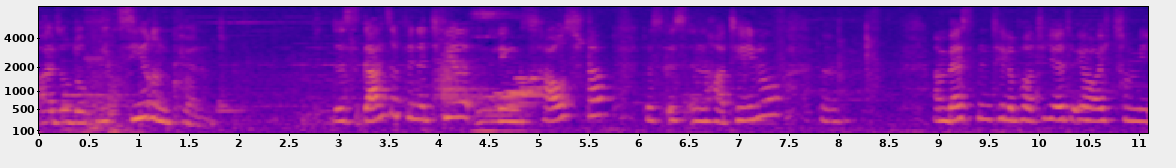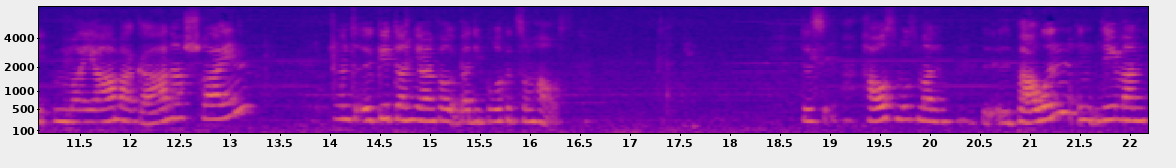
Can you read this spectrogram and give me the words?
also duplizieren könnt. Das Ganze findet hier links Haus statt. Das ist in Hateno. Am besten teleportiert ihr euch zum Mayama Ghana Schrein und äh, geht dann hier einfach über die Brücke zum Haus. Das Haus muss man äh, bauen, indem man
